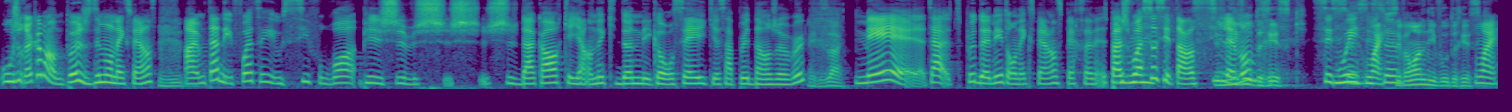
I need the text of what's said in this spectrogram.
Ou je recommande pas, je dis mon expérience. Mhm. En même temps, des fois, tu sais, aussi, il faut voir. Puis je, je- je- je suis d'accord qu'il y en a qui donnent des conseils que ça peut être dangereux. Exact. Mais tu sais, tu peux donner ton expérience personnelle. Parce que je vois ça ces C'est temps-ci. le Le niveau monde. de risque. C'est Oui, ça. c'est ouais. ça. C'est vraiment le niveau de risque. Ouais.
